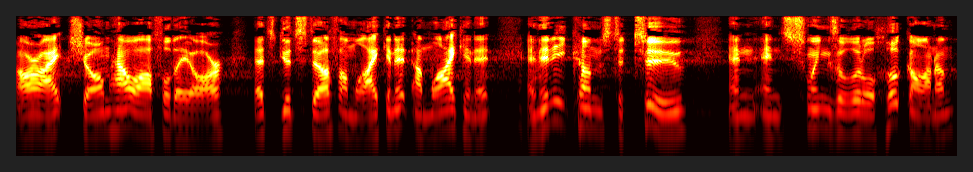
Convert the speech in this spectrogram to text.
All right. Show them how awful they are. That's good stuff. I'm liking it. I'm liking it. And then he comes to two and, and swings a little hook on them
